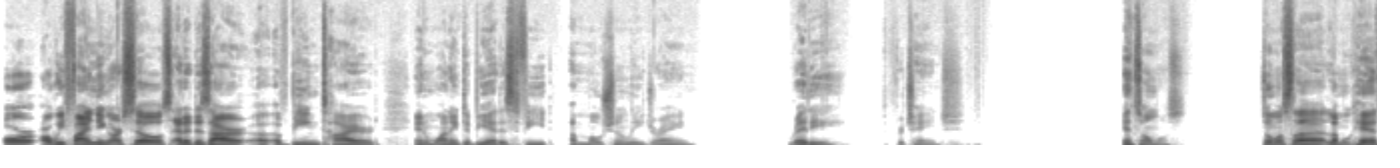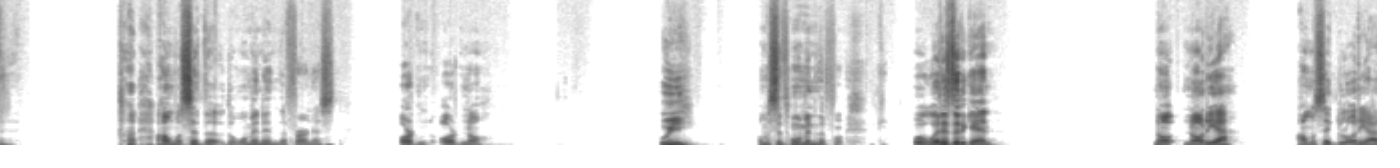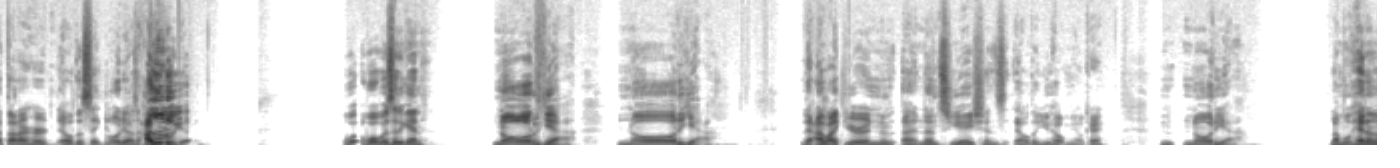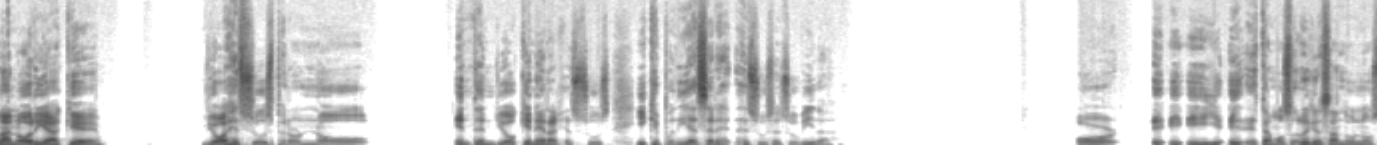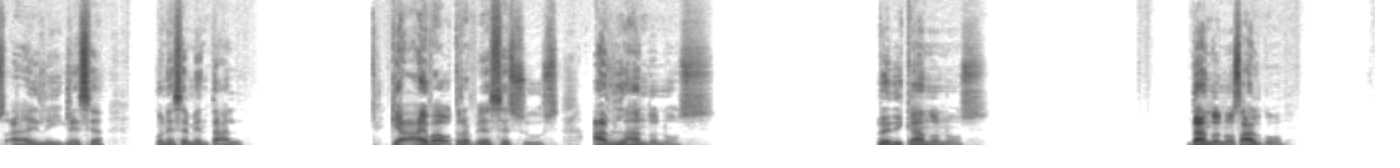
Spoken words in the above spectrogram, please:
Or are we finding ourselves at a desire uh, of being tired and wanting to be at his feet, emotionally drained? ready for change. ¿Quién somos? Somos la, la mujer. I almost said the, the woman in the furnace. Ord, orno. Uy. Almost said the woman in the furnace. What, what is it again? No, Noria? I almost said Gloria. I thought I heard Elder say Gloria. I was like, Hallelujah. What, what was it again? Noria. Noria. I like your enunciations, Elder. You help me, okay? Noria. La mujer en la Noria que vio a Jesús, pero no entendió quién era Jesús y que podía ser Jesús en su vida. O y, y, y, estamos regresándonos a la iglesia con ese mental que ahí va otra vez Jesús hablándonos, predicándonos dándonos algo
